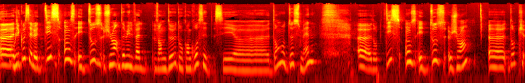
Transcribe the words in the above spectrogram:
Euh, Du coup, c'est le 10, 11 et 12 juin 2022. Donc, en gros, c'est euh, dans deux semaines. Euh, donc, 10, 11 et 12 juin. Euh, donc,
